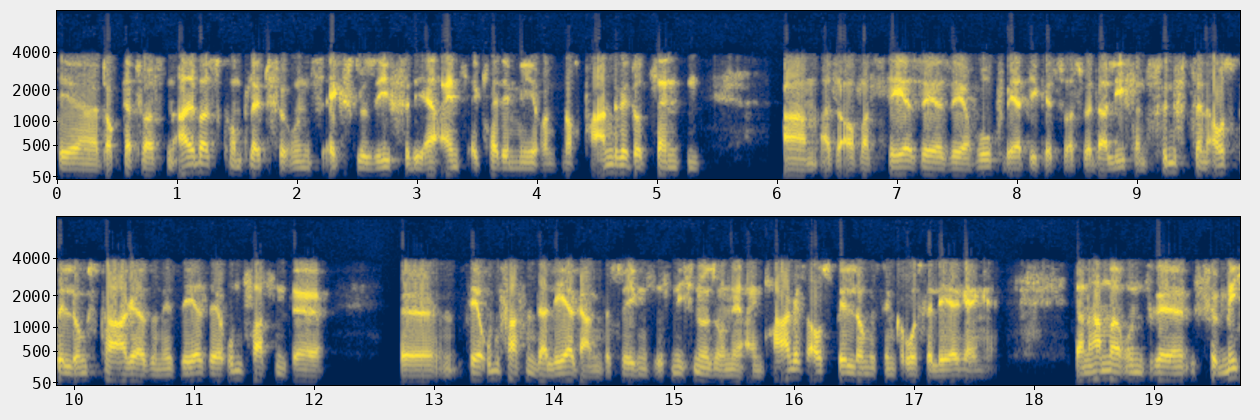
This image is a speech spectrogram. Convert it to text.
der Dr. Thorsten Albers komplett für uns exklusiv für die R1 Academy und noch paar andere Dozenten. Ähm, also auch was sehr, sehr, sehr hochwertiges, was wir da liefern. 15 Ausbildungstage, also eine sehr, sehr umfassende, äh, sehr umfassender Lehrgang. Deswegen ist es nicht nur so eine Eintagesausbildung, es sind große Lehrgänge. Dann haben wir unsere, für mich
